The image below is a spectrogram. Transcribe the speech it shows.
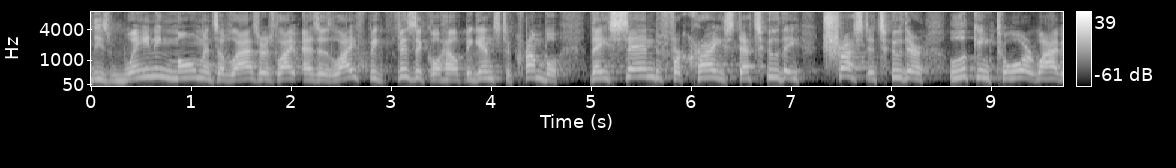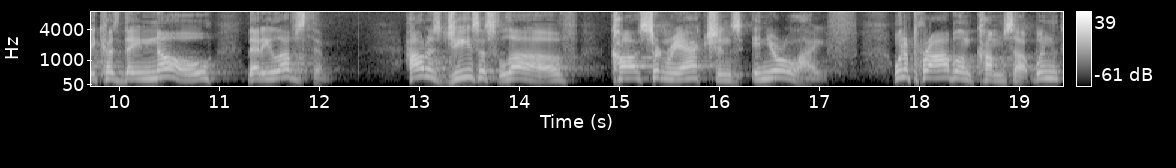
these waning moments of Lazarus' life, as his life, physical health begins to crumble, they send for Christ. That's who they trust. It's who they're looking toward. Why? Because they know that he loves them. How does Jesus' love cause certain reactions in your life? when a problem comes up, when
